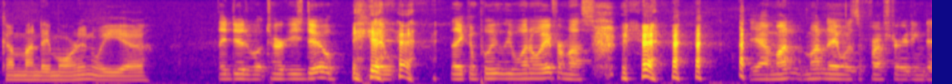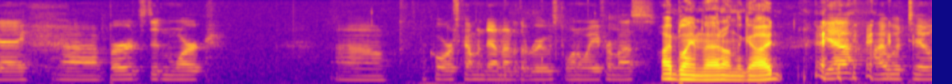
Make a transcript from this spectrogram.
Come Monday morning, we uh, They did what turkeys do. They, they completely went away from us. yeah, Mon- Monday was a frustrating day. Uh, birds didn't work. Uh, of course, coming down out of the roost went away from us. I blame that on the guide. Yeah, I would too.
